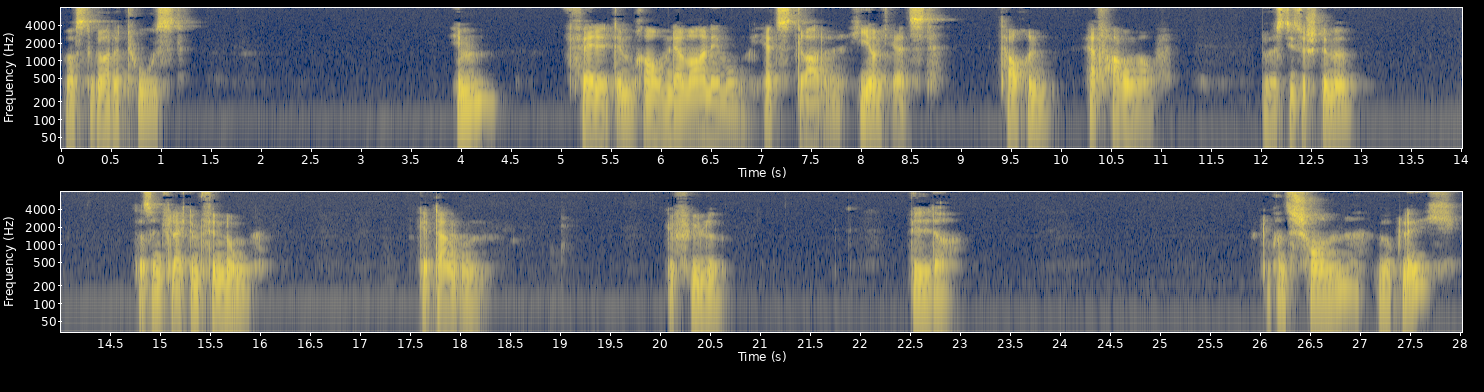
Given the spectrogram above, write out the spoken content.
was du gerade tust, im Feld, im Raum der Wahrnehmung, jetzt gerade, hier und jetzt, tauchen Erfahrungen auf. Du hörst diese Stimme, da sind vielleicht Empfindungen, Gedanken, Gefühle, Bilder. Du kannst schauen, wirklich,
